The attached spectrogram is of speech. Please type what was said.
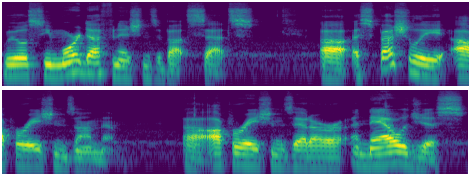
we will see more definitions about sets, uh, especially operations on them, uh, operations that are analogous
